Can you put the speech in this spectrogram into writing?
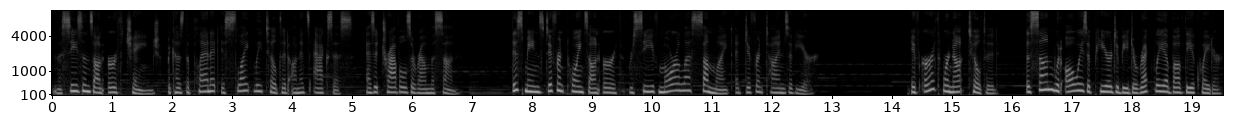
The seasons on Earth change because the planet is slightly tilted on its axis as it travels around the Sun. This means different points on Earth receive more or less sunlight at different times of year. If Earth were not tilted, the Sun would always appear to be directly above the equator.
